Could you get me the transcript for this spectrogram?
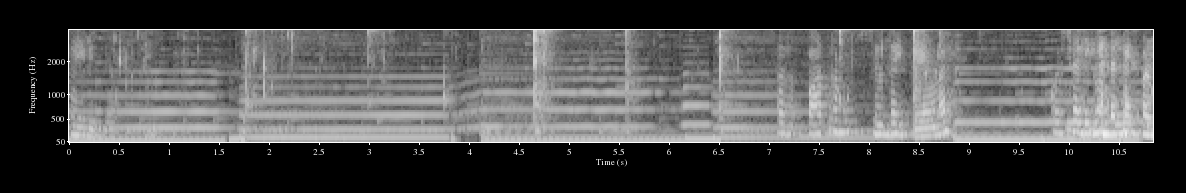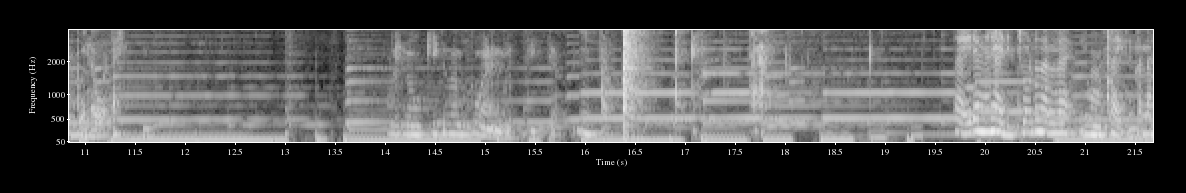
തൈര് ചേർക്കാം. പാത്രം കുറച്ച് ചെറുതായിപ്പോയി അവളെ കുറച്ചധികം ഉണ്ടല്ലേ കുഴപ്പമില്ല അവിടെ പുളി നോക്കിയിട്ട് നമുക്ക് വേണമെങ്കിൽ എത്തിക്കാം തൈര് അങ്ങനെ അടിച്ചോണ്ട് നല്ല ലൂസ് ആയിട്ടുണ്ടല്ലേ?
